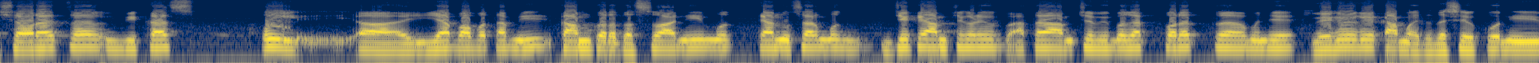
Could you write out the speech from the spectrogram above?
शहराचा विकास होईल याबाबत आम्ही काम करत असतो. आणि मग त्यानुसार मग जे काही आमच्याकडे आता आमच्या विभागात परत म्हणजे वेगवेगळे काम आहेत. जसे कोणी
